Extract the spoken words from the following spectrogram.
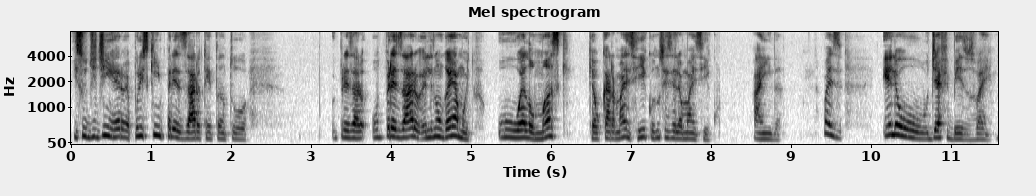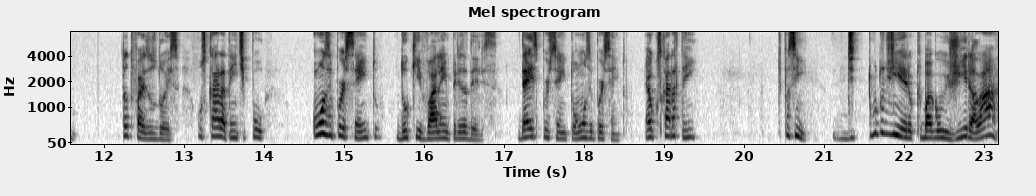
isso de dinheiro. É por isso que empresário tem tanto. O empresário, o empresário, ele não ganha muito. O Elon Musk, que é o cara mais rico, não sei se ele é o mais rico ainda. Mas ele ou o Jeff Bezos, vai. Tanto faz os dois. Os caras têm tipo 11% do que vale a empresa deles. 10%, 11%. É o que os caras têm. Tipo assim, de todo o dinheiro que o bagulho gira lá,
